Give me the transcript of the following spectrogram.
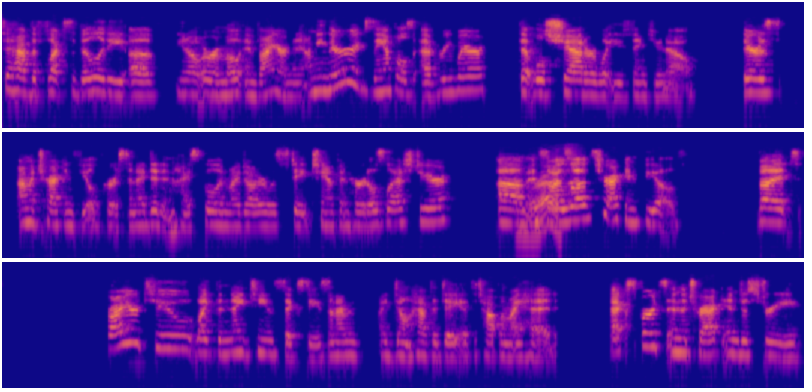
to have the flexibility of you know a remote environment. I mean, there are examples everywhere that will shatter what you think you know. There's I'm a track and field person. I did it in high school, and my daughter was state champ in hurdles last year. Um, and so I love track and field. But prior to like the 1960s, and I'm I don't have the date at the top of my head, experts in the track industry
